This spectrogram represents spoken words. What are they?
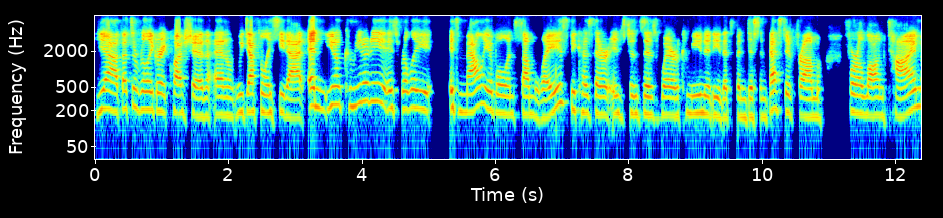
yeah that's a really great question and we definitely see that. And you know community is really it's malleable in some ways because there are instances where a community that's been disinvested from for a long time,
